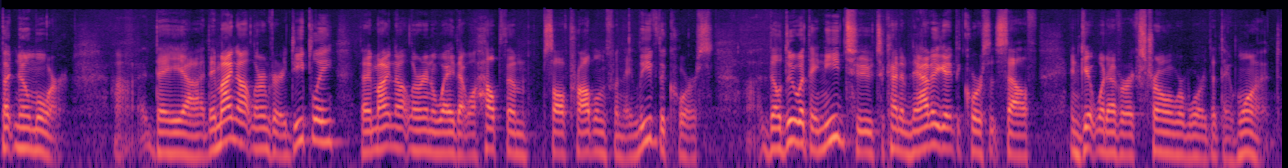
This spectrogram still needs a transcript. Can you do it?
but no more. Uh, they, uh, they might not learn very deeply. They might not learn in a way that will help them solve problems when they leave the course. Uh, they'll do what they need to to kind of navigate the course itself and get whatever external reward that they want.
